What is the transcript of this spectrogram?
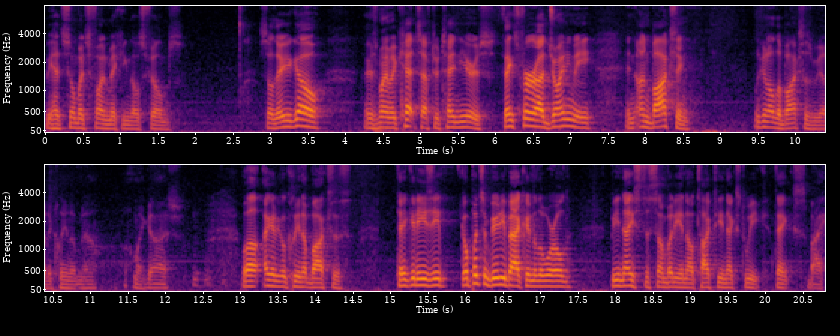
We had so much fun making those films. So there you go. There's my maquettes after 10 years. Thanks for uh, joining me in unboxing. Look at all the boxes we got to clean up now. Oh my gosh. Well, I got to go clean up boxes. Take it easy. Go put some beauty back into the world. Be nice to somebody, and I'll talk to you next week. Thanks. Bye.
